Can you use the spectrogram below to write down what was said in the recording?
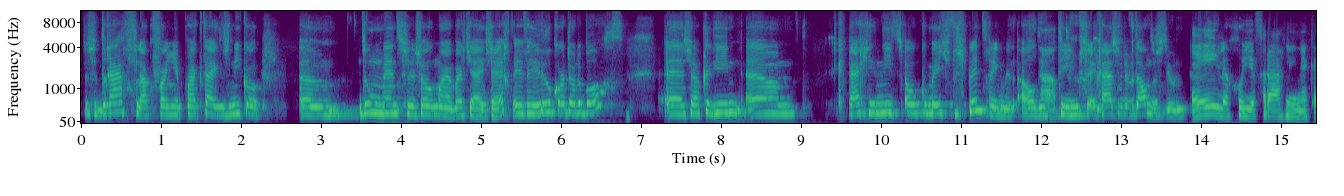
Dus het draagvlak van je praktijk. Dus Nico, um, doen mensen zomaar wat jij zegt? Even heel kort door de bocht. Uh, Jacqueline, um, krijg je niet ook een beetje versplintering met al die teams en gaan ze er wat anders doen? Hele goede vraag, Lineke.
